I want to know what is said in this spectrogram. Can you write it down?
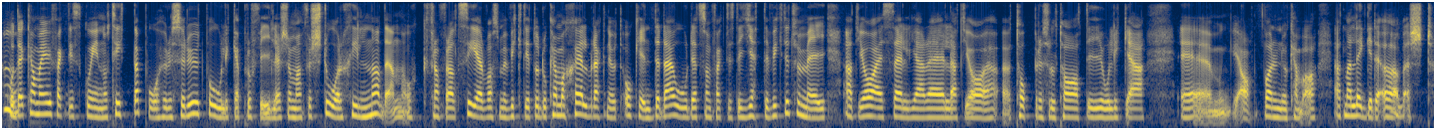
Mm. Och där kan man ju faktiskt gå in och titta på hur det ser ut på olika profiler så man förstår skillnaden och framförallt ser vad som är viktigt. Och då kan man själv räkna ut, okej, okay, det där ordet som faktiskt är jätteviktigt för mig, att jag är säljare eller att jag har toppresultat i olika, eh, ja, vad det nu kan vara, att man lägger det mm. överst.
